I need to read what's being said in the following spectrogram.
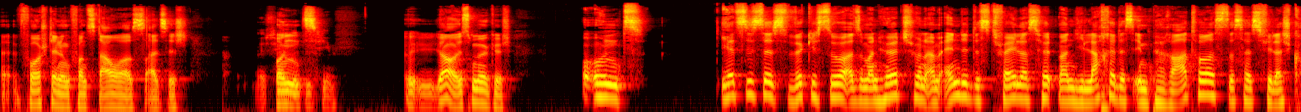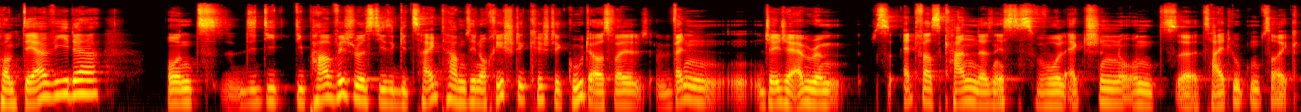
äh, Vorstellung von Star Wars als ich. Ist Und-. Äh, Ja, ist möglich. Und jetzt ist es wirklich so, also man hört schon am Ende des Trailers hört man die Lache des Imperators, das heißt, vielleicht kommt der wieder. Und die, die, die paar Visuals, die sie gezeigt haben, sehen auch richtig, richtig gut aus, weil wenn J.J. Abrams etwas kann, dann ist es wohl Action und äh, Zeitlupenzeug.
